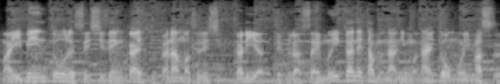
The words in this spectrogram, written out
まあ、イベントをですね自然回復かな、まあ、それでしっかりやってください。6日ね多分何もないと思います。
